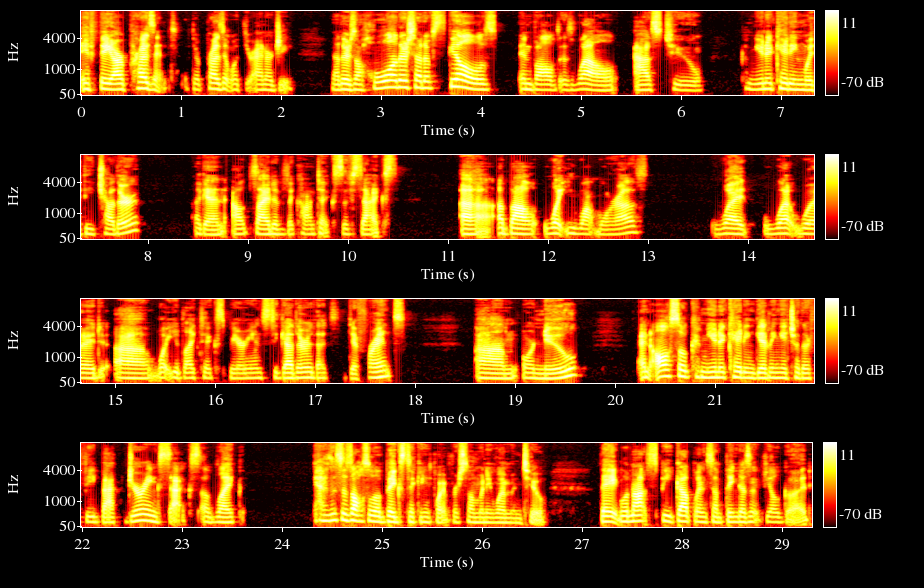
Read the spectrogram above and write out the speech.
if they are present, if they're present with your energy. Now, there's a whole other set of skills involved as well as to communicating with each other, again, outside of the context of sex, uh, about what you want more of, what what would uh, what you'd like to experience together that's different um, or new, and also communicating, giving each other feedback during sex of like, because this is also a big sticking point for so many women too. They will not speak up when something doesn't feel good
